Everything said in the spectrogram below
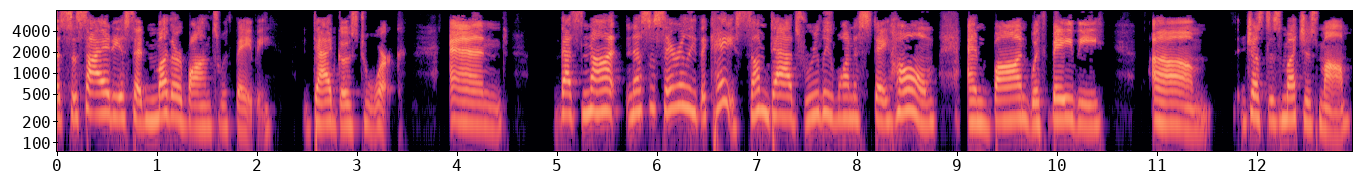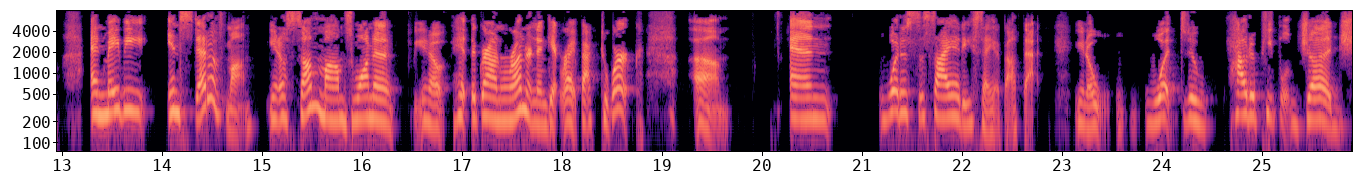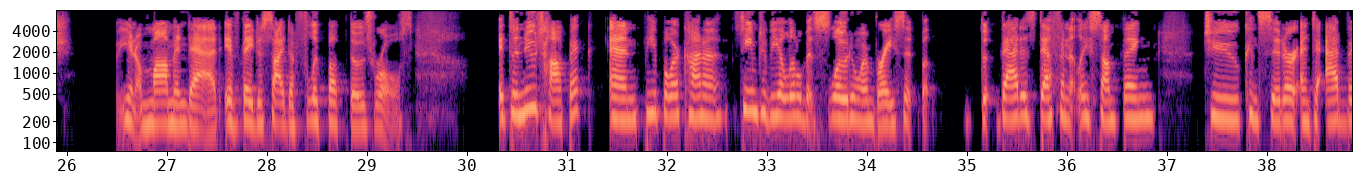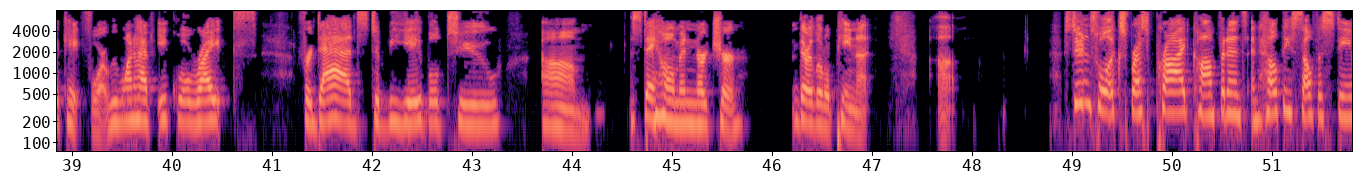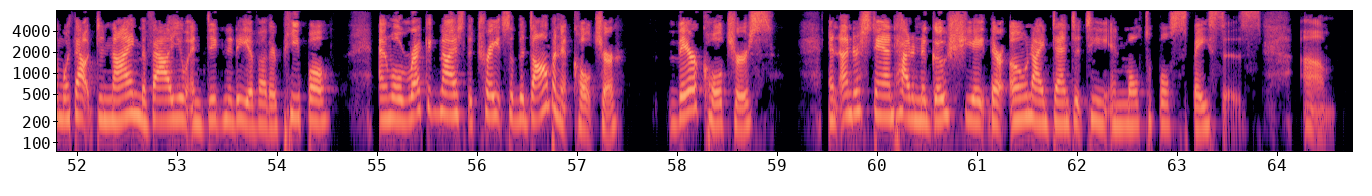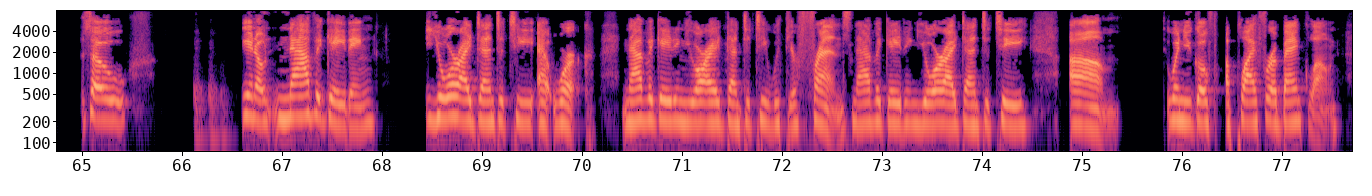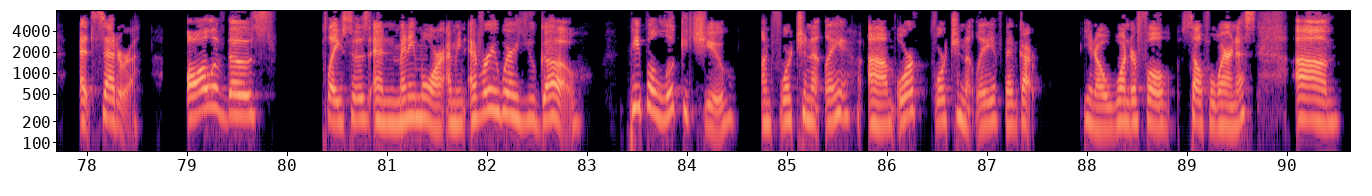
But society has said mother bonds with baby, dad goes to work. And that's not necessarily the case. Some dads really want to stay home and bond with baby um, just as much as mom, and maybe instead of mom. You know, some moms want to, you know, hit the ground running and get right back to work. Um, and what does society say about that? You know, what do, how do people judge, you know, mom and dad if they decide to flip up those roles? It's a new topic, and people are kind of seem to be a little bit slow to embrace it, but th- that is definitely something to consider and to advocate for. We want to have equal rights for dads to be able to um, stay home and nurture their little peanut. Uh, students will express pride, confidence, and healthy self esteem without denying the value and dignity of other people and will recognize the traits of the dominant culture, their cultures, and understand how to negotiate their own identity in multiple spaces. Um, so you know navigating your identity at work navigating your identity with your friends navigating your identity um, when you go f- apply for a bank loan etc all of those places and many more i mean everywhere you go people look at you unfortunately um, or fortunately if they've got you know wonderful self-awareness. Um,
